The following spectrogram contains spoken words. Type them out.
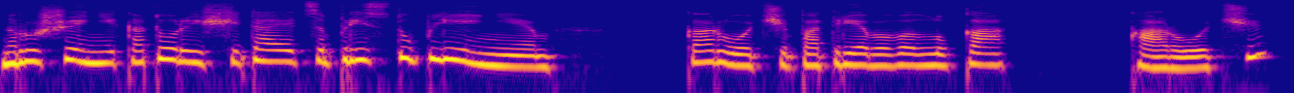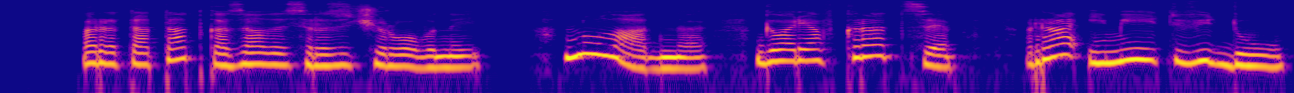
нарушение которой считается преступлением. Короче, потребовал Лука. Короче? Рататат казалась разочарованной. Ну ладно, говоря вкратце, Ра имеет в виду,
